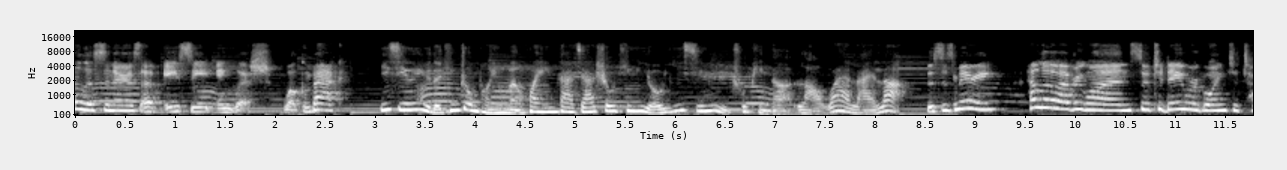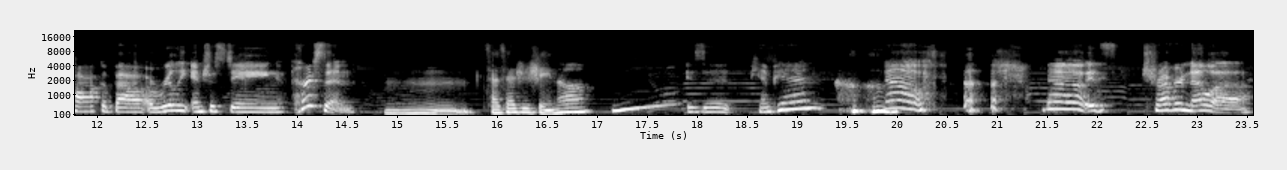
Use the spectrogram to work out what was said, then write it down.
Hello, listeners of AC English. Welcome back. 一席英语的听众朋友们，欢迎大家收听由一席英语出品的《老外来了》。 This is Mary. Hello, everyone. So today we're going to talk about a really interesting person. 嗯，猜猜是谁呢？ Is it Pian Pian? no. no, it's Trevor Noah.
